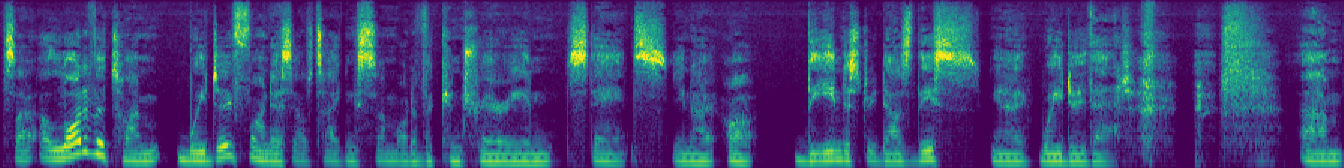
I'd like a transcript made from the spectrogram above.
So a lot of the time we do find ourselves taking somewhat of a contrarian stance, you know, oh, the industry does this, you know, we do that. um,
